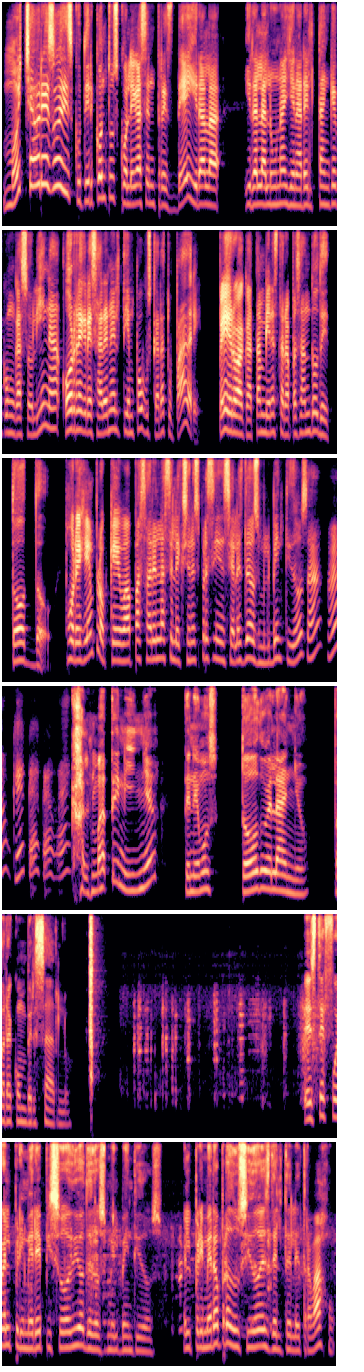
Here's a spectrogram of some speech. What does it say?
Muy chévere eso de discutir con tus colegas en 3D, ir a la, ir a la luna a llenar el tanque con gasolina o regresar en el tiempo a buscar a tu padre. Pero acá también estará pasando de todo. Por ejemplo, ¿qué va a pasar en las elecciones presidenciales de 2022? ¿Ah? ¿Ah? ¿Qué? ¿Qué? ¿Qué? ¿Qué? Cálmate, niña. Tenemos todo el año para conversarlo. Este fue el primer episodio de 2022, el primero producido desde el teletrabajo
